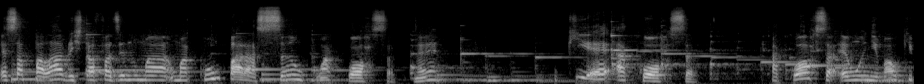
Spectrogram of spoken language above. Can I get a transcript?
essa palavra está fazendo uma, uma comparação com a corça, né? O que é a corça? A corça é um animal que,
